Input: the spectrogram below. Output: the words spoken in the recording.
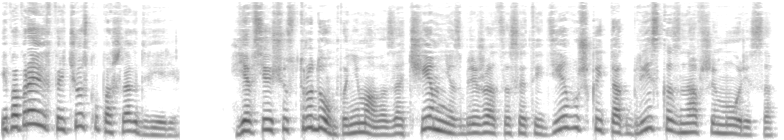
и, поправив прическу, пошла к двери. Я все еще с трудом понимала, зачем мне сближаться с этой девушкой, так близко знавшей Мориса.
